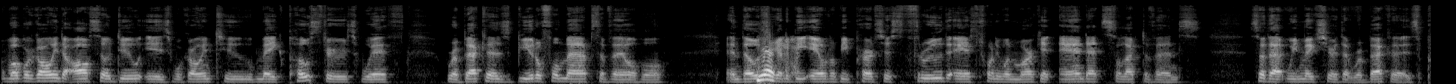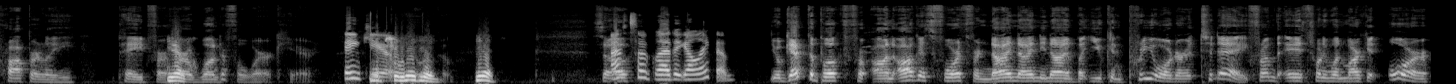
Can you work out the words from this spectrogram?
What we're going to also do is we're going to make posters with Rebecca's beautiful maps available, and those Yes. are going to be able to be purchased through the AS21 market and at select events, so that we make sure that Rebecca is properly paid for Yes. her wonderful work here. Thank you. Absolutely. Yes. So I'm so glad that y'all like them. You'll get the book for on August 4th for $9.99, but you can pre-order it today from the AS21 Market or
